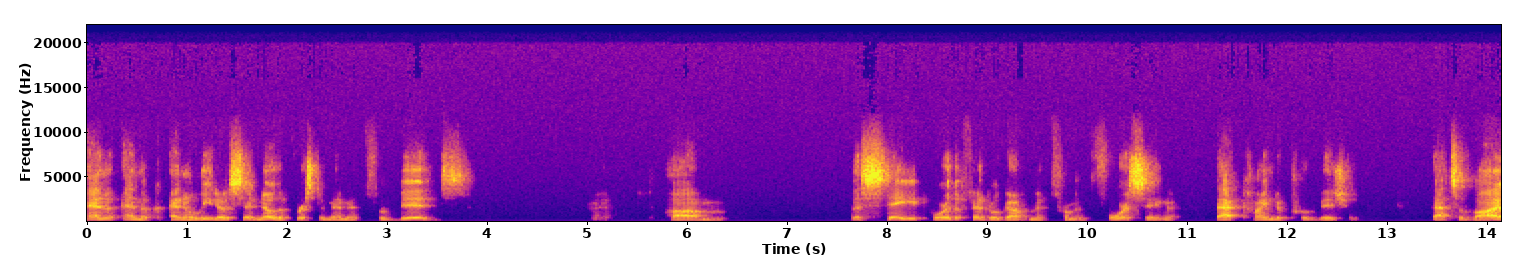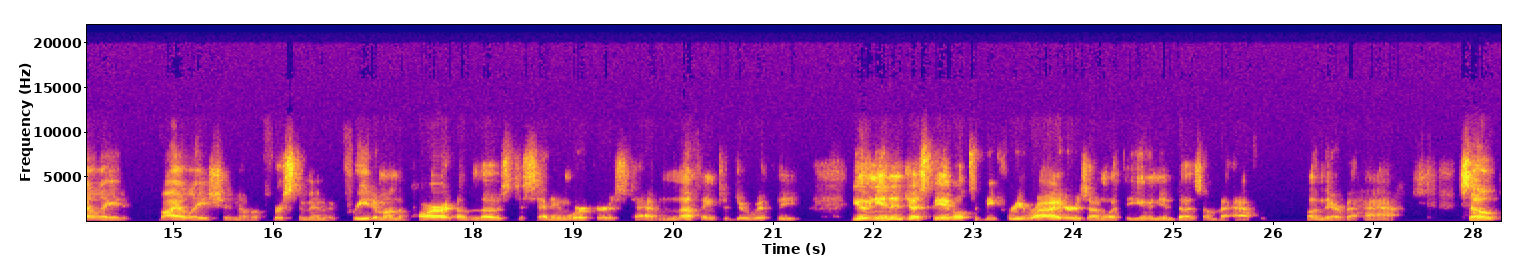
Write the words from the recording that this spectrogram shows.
And, and, the, and Alito said, no, the First Amendment forbids right, um, the state or the federal government from enforcing that kind of provision. That's a violate, violation of a First Amendment freedom on the part of those dissenting workers to have nothing to do with the union and just be able to be free riders on what the union does on behalf on their behalf. So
